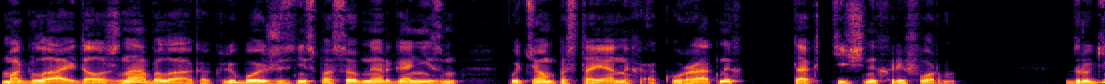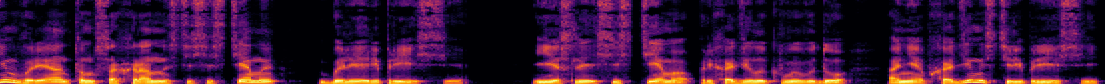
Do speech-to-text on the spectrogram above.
Могла и должна была, как любой жизнеспособный организм, путем постоянных аккуратных, тактичных реформ. Другим вариантом сохранности системы были репрессии. если система приходила к выводу о необходимости репрессий,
